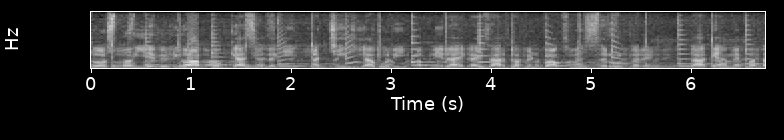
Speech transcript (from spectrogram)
دوستو، یہ ویڈیو آپ کو کیسی لگی؟ اچھی یا بری؟ اپنی رائے کا اظہار کمنٹ باکس میں ضرور کریں تاکہ ہمیں پتہ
